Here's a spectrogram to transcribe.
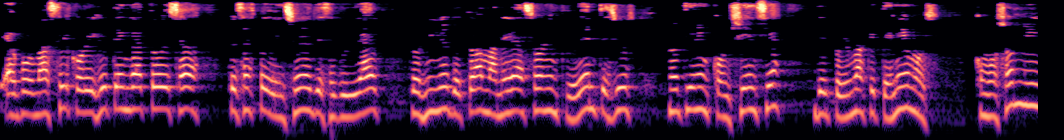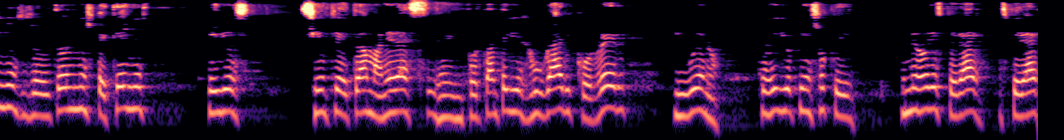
eh, por más que el colegio tenga todas esas prevenciones de seguridad, los niños de todas maneras son imprudentes, ellos no tienen conciencia del problema que tenemos. Como son niños y sobre todo niños pequeños, ellos siempre de todas maneras lo importante es jugar y correr y bueno, entonces yo pienso que es mejor esperar, esperar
